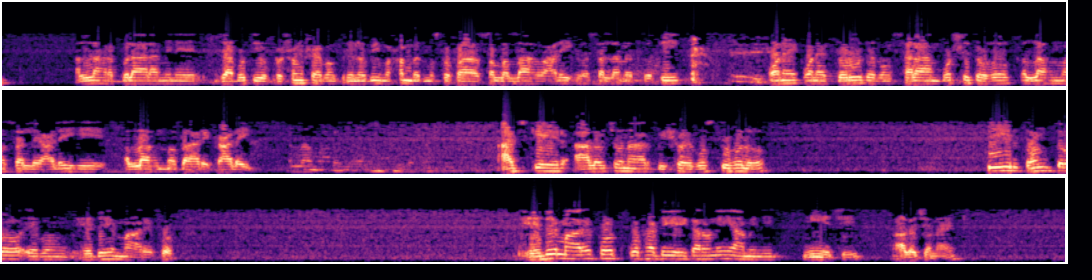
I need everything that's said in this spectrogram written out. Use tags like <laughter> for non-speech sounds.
আল্লাহ রাব্বুল আলমিনের যাবতীয় প্রশংসা এবং তিনি নবী মোহাম্মদ মুস্তফা সাল্লাহ আলী ওয়াসাল্লামের প্রতি অনেক অনেক দরুদ এবং সালাম বর্ষিত হোক আল্লাহ সাল্লি আলাইহি আল্লাহ বারিক আলাইহি আজকের আলোচনার বিষয়বস্তু হল তীরতন্ত্র এবং ভেদে মারেফত। ভেদে মারেফত কথাটি এই কারণেই আমি নিয়েছি আলোচনায়।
